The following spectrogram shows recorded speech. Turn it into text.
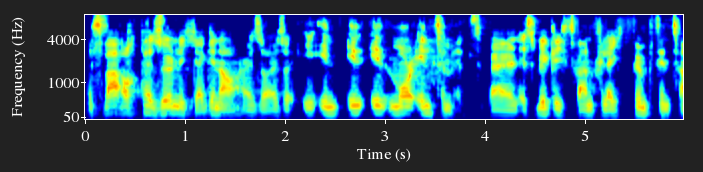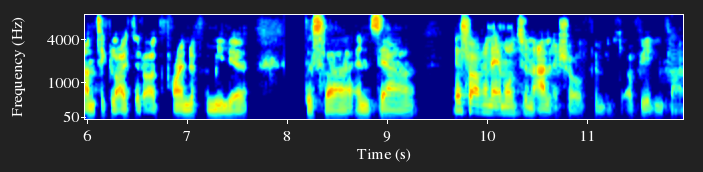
Es war auch persönlicher, genau, also, also in, in, in more intimate, weil es wirklich, es waren vielleicht 15, 20 Leute dort, Freunde, Familie, das war ein sehr, es war auch eine emotionale Show für mich, auf jeden Fall.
